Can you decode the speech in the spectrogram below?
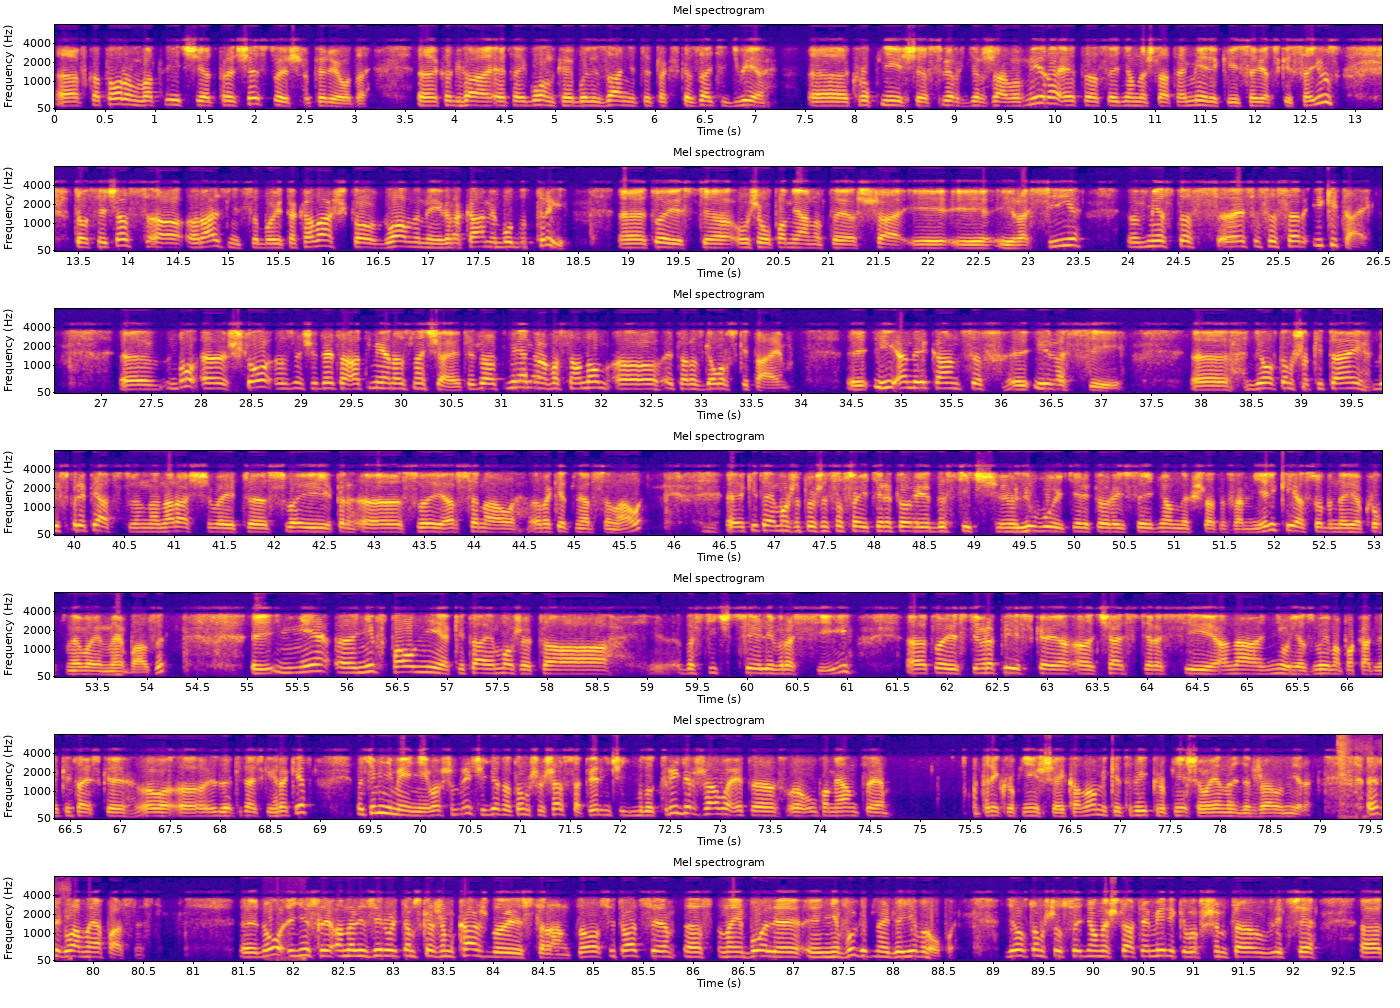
в котором, в отличие от предшествующего периода, когда этой гонкой были заняты, так сказать, две крупнейшая сверхдержава мира, это Соединенные Штаты Америки и Советский Союз, то сейчас э, разница будет такова, что главными игроками будут три. Э, то есть уже упомянутые США и, и, и Россия вместо СССР и Китай. Ну, что, значит, эта отмена означает? Эта отмена в основном, это разговор с Китаем. И американцев, и России – Э, дело в том, что Китай беспрепятственно наращивает э, свои, э, свои арсеналы, ракетные арсеналы. Китай может уже со своей территории достичь любой территории Соединенных Штатов Америки, особенно ее крупные военные базы. Не, не вполне Китай может а, достичь цели в России – Э, то есть европейская э, часть России, она неуязвима пока для, китайской, э, для китайских ракет. Но тем не менее, в общем, речь идет о том, что сейчас соперничать будут три державы. Это упомянутые три крупнейшие экономики, три крупнейшие военные державы мира. Это главная опасность. Э, ну, если анализировать, там, скажем, каждую из стран, то ситуация э, наиболее э, невыгодная для Европы. Дело в том, что Соединенные Штаты Америки, в общем-то, в лице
